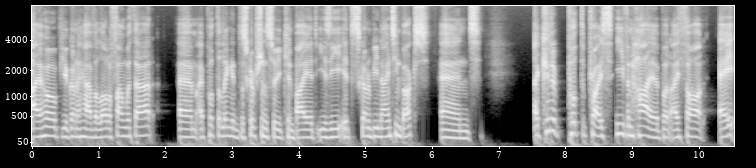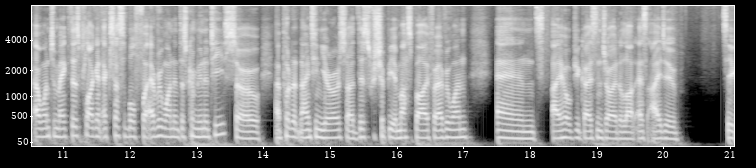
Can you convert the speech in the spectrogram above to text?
I hope you're going to have a lot of fun with that. Um, I put the link in the description so you can buy it easy. It's going to be 19 bucks. And I could have put the price even higher, but I thought, A, I want to make this plugin accessible for everyone in this community. So I put it 19 euros. So this should be a must buy for everyone. And I hope you guys enjoy it a lot as I do. See you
